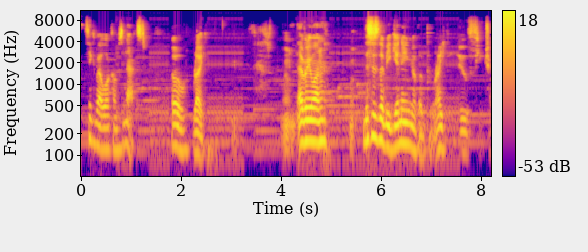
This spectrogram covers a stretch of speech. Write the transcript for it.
think about what comes next. Oh, right. Everyone, this is the beginning of a bright new future.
